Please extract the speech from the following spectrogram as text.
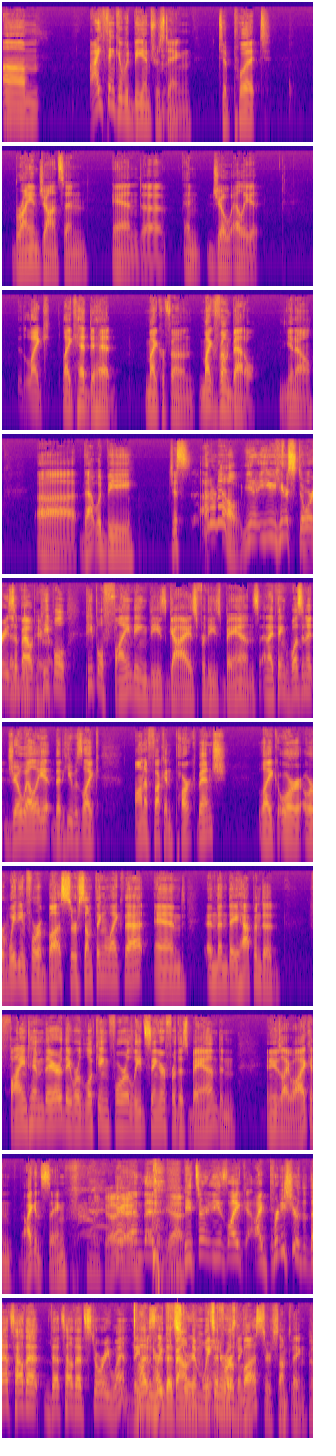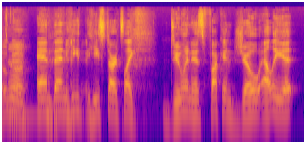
I think it would be interesting to put Brian Johnson and uh, and Joe Elliott like like head to head microphone microphone battle. You know, uh, that would be just I don't know. You you hear stories a about up. people people finding these guys for these bands, and I think wasn't it Joe Elliott that he was like on a fucking park bench, like or or waiting for a bus or something like that, and and then they happened to find him there. They were looking for a lead singer for this band, and and he was like, "Well, I can I can sing." I'm like, okay. And then Yeah. he turned. He's like, I'm pretty sure that that's how that that's how that story went. They I haven't just heard like that found story. him waiting for a bus or something. okay. No. And then he he starts like doing his fucking Joe Elliott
